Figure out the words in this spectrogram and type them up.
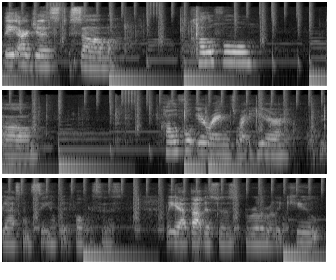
They are just some colorful, um, colorful earrings right here. If you guys can see, hope it focuses. But yeah, I thought this was really, really cute.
